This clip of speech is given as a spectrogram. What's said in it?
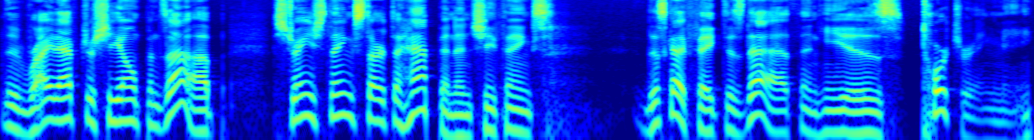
the, right after she opens up, strange things start to happen, and she thinks this guy faked his death and he is torturing me.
